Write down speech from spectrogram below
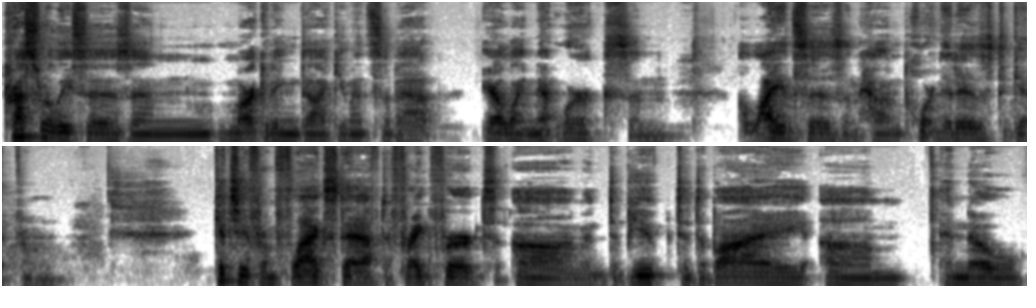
press releases and marketing documents about airline networks and alliances and how important it is to get from get you from Flagstaff to Frankfurt um, and Dubuque to Dubai um, and know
